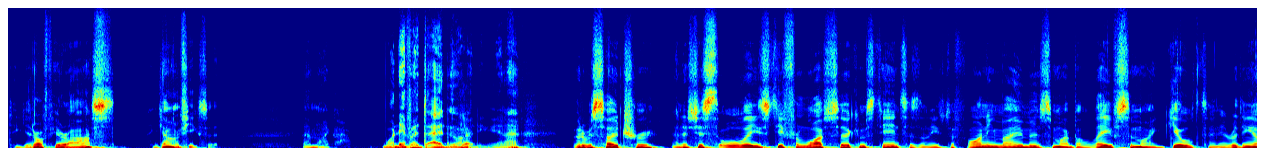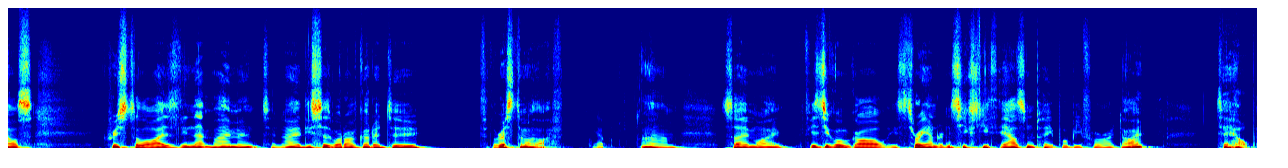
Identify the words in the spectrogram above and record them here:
to get off your ass and go and fix it. And I'm like, whatever, dad, like, you know. But it was so true. And it's just all these different life circumstances and these defining moments and my beliefs and my guilt and everything else crystallized in that moment to know this is what I've got to do for the rest of my life. Yep. Um, so my physical goal is 360,000 people before I die to help.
